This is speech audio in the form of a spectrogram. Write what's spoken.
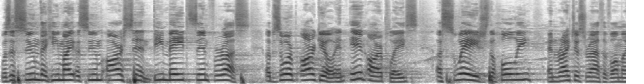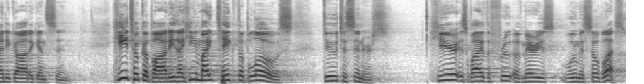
was assumed that he might assume our sin, be made sin for us, absorb our guilt, and in our place assuage the holy and righteous wrath of Almighty God against sin. He took a body that he might take the blows due to sinners. Here is why the fruit of Mary's womb is so blessed.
